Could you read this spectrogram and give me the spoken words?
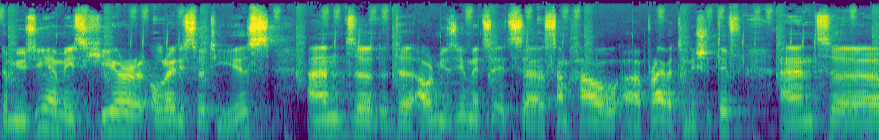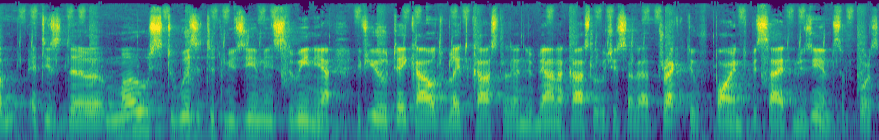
the museum is here already 30 years, and uh, the, our museum it's, it's uh, somehow a private initiative, and uh, it is the most visited museum in Slovenia. If you take out Bled Castle and Ljubljana Castle, which is an attractive point beside museums, of course.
